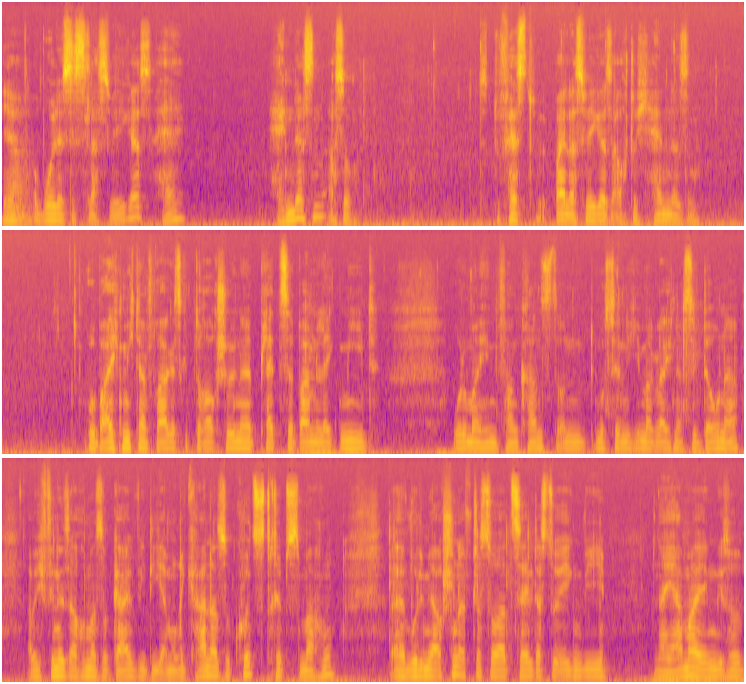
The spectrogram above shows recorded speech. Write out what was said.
Ja. Obwohl das ist Las Vegas. Hä? Henderson? Achso. Du fährst bei Las Vegas auch durch Henderson. Wobei ich mich dann frage, es gibt doch auch schöne Plätze beim Lake Mead, wo du mal hinfahren kannst und musst ja nicht immer gleich nach Sedona. Aber ich finde es auch immer so geil, wie die Amerikaner so Kurztrips machen. Äh, wurde mir auch schon öfters so erzählt, dass du irgendwie naja, mal irgendwie so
